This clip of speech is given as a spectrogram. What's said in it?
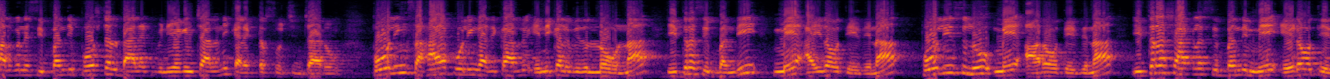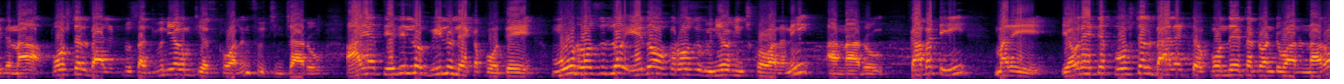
పాల్గొనే సిబ్బంది పోస్టల్ బ్యాలెట్ వినియోగించాలని కలెక్టర్ సూచించారు. పోలింగ్ సహాయ పోలింగ్ అధికారులు ఎన్నికల విధుల్లో ఉన్న ఇతర సిబ్బంది మే ఐదవ తేదీన పోలీసులు మే ఆరవ తేదీన ఇతర శాఖల సిబ్బంది మే ఏడవ తేదీన పోస్టల్ బ్యాలెట్ను సద్వినియోగం చేసుకోవాలని సూచించారు. ఆయా తేదీల్లో వీలు లేకపోతే మూడు రోజుల్లో ఏదో ఒక రోజు వినియోగించుకోవాలని అన్నారు. కాబట్టి మరి ఎవరైతే పోస్టల్ బ్యాలెట్ పొందేటటువంటి వారు ఉన్నారో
